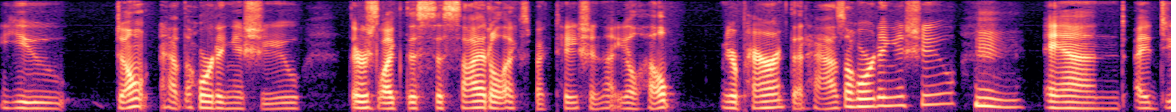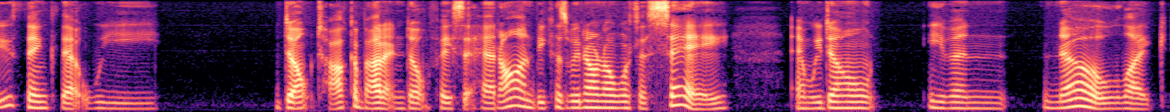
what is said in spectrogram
you don't have the hoarding issue, there's like this societal expectation that you'll help your parent that has a hoarding issue. Mm. And I do think that we don't talk about it and don't face it head on because we don't know what to say and we don't even know like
